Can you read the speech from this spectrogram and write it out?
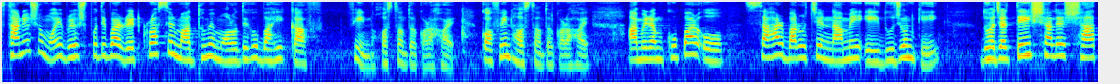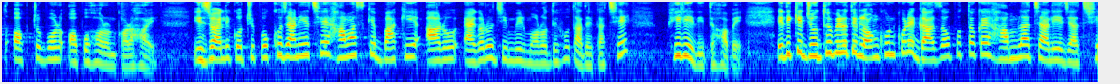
স্থানীয় সময় বৃহস্পতিবার রেডক্রসের মাধ্যমে মরদেহবাহী কাফিন হস্তান্তর করা হয়, কফিন হস্তান্তর করা হয়। আমিরাম কুপার ও সাহার বারুচের নামে এই দুজনকেই দু হাজার তেইশ সালের সাত অক্টোবর অপহরণ করা হয়। ইসরায়েলি কর্তৃপক্ষ জানিয়েছে, হামাসকে বাকি আরও এগারো জিম্মির মরদেহ তাদের কাছে ফিরিয়ে দিতে হবে। এদিকে যুদ্ধবিরতি লঙ্ঘন করে গাজা উপত্যকায় হামলা চালিয়ে যাচ্ছে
